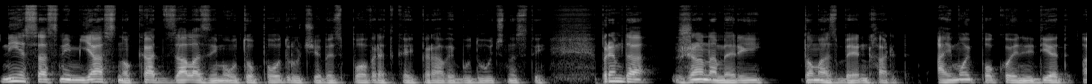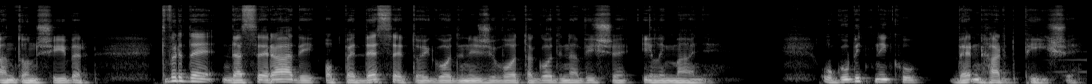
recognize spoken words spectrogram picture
Nije sasvim jasno kad zalazimo u to područje bez povratka i prave budućnosti. Premda Jean Marie, Thomas Bernhard, a i moj pokojni djed Anton Šiber tvrde da se radi o 50. godini života, godina više ili manje. U gubitniku Bernhard piše –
